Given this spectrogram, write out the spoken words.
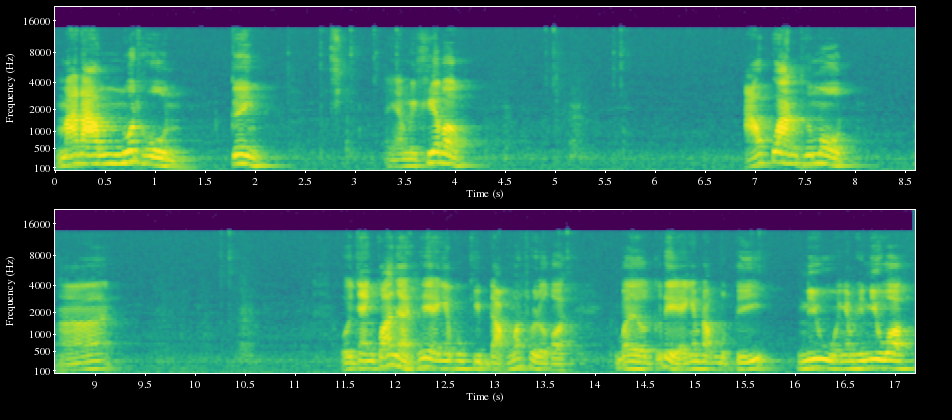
Ma đao nuốt hồn. Kinh anh em mình khiếp không? Áo quan thứ một. Đấy. ôi, nhanh quá nhỉ. Thế anh em không kịp đọc mất thôi được rồi. Bây giờ cứ để anh em đọc một tí. New, anh em thấy new không?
